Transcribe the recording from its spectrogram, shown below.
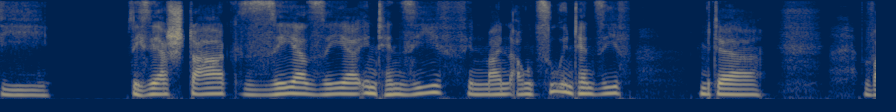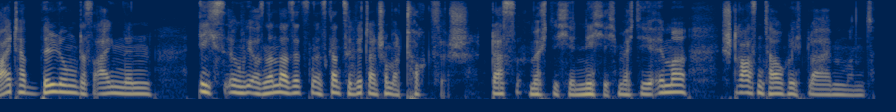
die sich sehr stark, sehr, sehr intensiv, in meinen Augen zu intensiv mit der Weiterbildung des eigenen Ichs irgendwie auseinandersetzen. Das Ganze wird dann schon mal toxisch. Das möchte ich hier nicht. Ich möchte hier immer straßentauglich bleiben und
